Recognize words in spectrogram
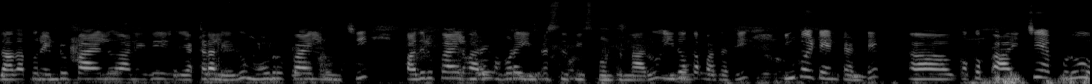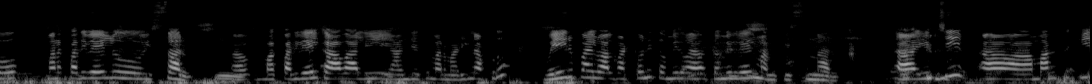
దాదాపు రెండు రూపాయలు అనేది ఎక్కడ లేదు. మూడు రూపాయల నుంచి పది రూపాయల వరకు కూడా ఇంట్రెస్ట్ తీసుకుంటున్నారు. ఇది ఒక పద్ధతి. ఇంకోటి ఏంటంటే ఆ, ఒక ఇచ్చేప్పుడు మనకు పదివేలు ఇస్తారు. మాకు పదివేలు కావాలి అని చెప్పి మనం అడిగినప్పుడు వెయ్యి రూపాయలు వాళ్ళు పట్టుకొని తొమ్మిది తొమ్మిది వేలు మనకి ఇస్తున్నారు. ఇచ్చి మంత్కి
